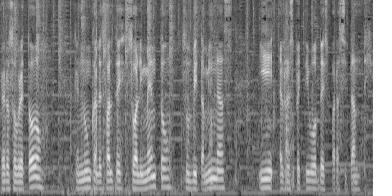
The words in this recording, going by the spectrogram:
pero sobre todo que nunca les falte su alimento, sus vitaminas y el respectivo desparasitante.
